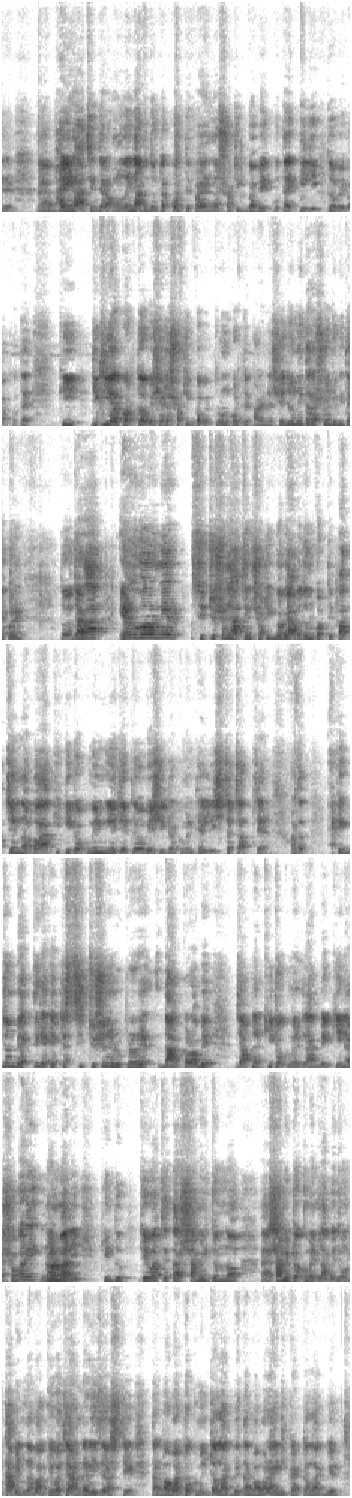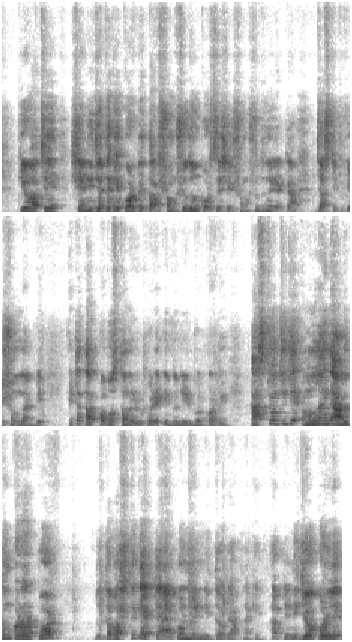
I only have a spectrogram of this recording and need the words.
ভাইয়েরা আছেন যারা অনলাইনে আবেদনটা করতে পারেন না, সঠিকভাবে কোথায় কি লিখতে হবে বা কোথায় কি ডিক্লিয়ার করতে হবে সেটা সঠিকভাবে পূরণ করতে পারে না। সেজন্যই তারা সহযোগিতা করেন। তো যারা এর ধরনের সিচুয়েশনে আছেন, সঠিকভাবে আবেদন করতে পারছেন না বা কি কি ডকুমেন্ট নিয়ে যেতে হবে, সেই ডকুমেন্টের লিস্টটা চাচ্ছেন, অর্থাৎ এক একজন ব্যক্তির এক একটা সিচুয়েশনের উপরে দাঁড় করাবে যে আপনার কি ডকুমেন্ট লাগবে, কি না। সবারই নর্মালি কিন্তু কেউ আছে তার স্বামীর জন্য স্বামীর ডকুমেন্ট লাগবে, যেমন কাবিন বা কেউ আছে আন্ডার এজে আসছে, তার বাবার ডকুমেন্টটা লাগবে, তার বাবার আইডি কার্ডটা লাগবে। কেউ আছে সে নিজে থেকে করবে, তার সংশোধন করছে, সেই সংশোধনের একটা জাস্টিফিকেশন লাগবে। এটা তার অবস্থানের উপরে কিন্তু নির্ভর করবে। কাজটা হচ্ছে যে অনলাইনে আবেদন করার পর দূতাবাস থেকে একটা অ্যাপয়েন্টমেন্ট নিতে হবে আপনাকে। আপনি নিজেও করলে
